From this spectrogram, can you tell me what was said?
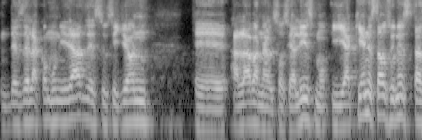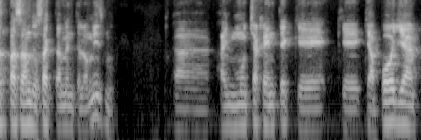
desde la comunidad de su sillón eh, alaban al socialismo. Y aquí en Estados Unidos está pasando exactamente lo mismo. Ah, hay mucha gente que, apoya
